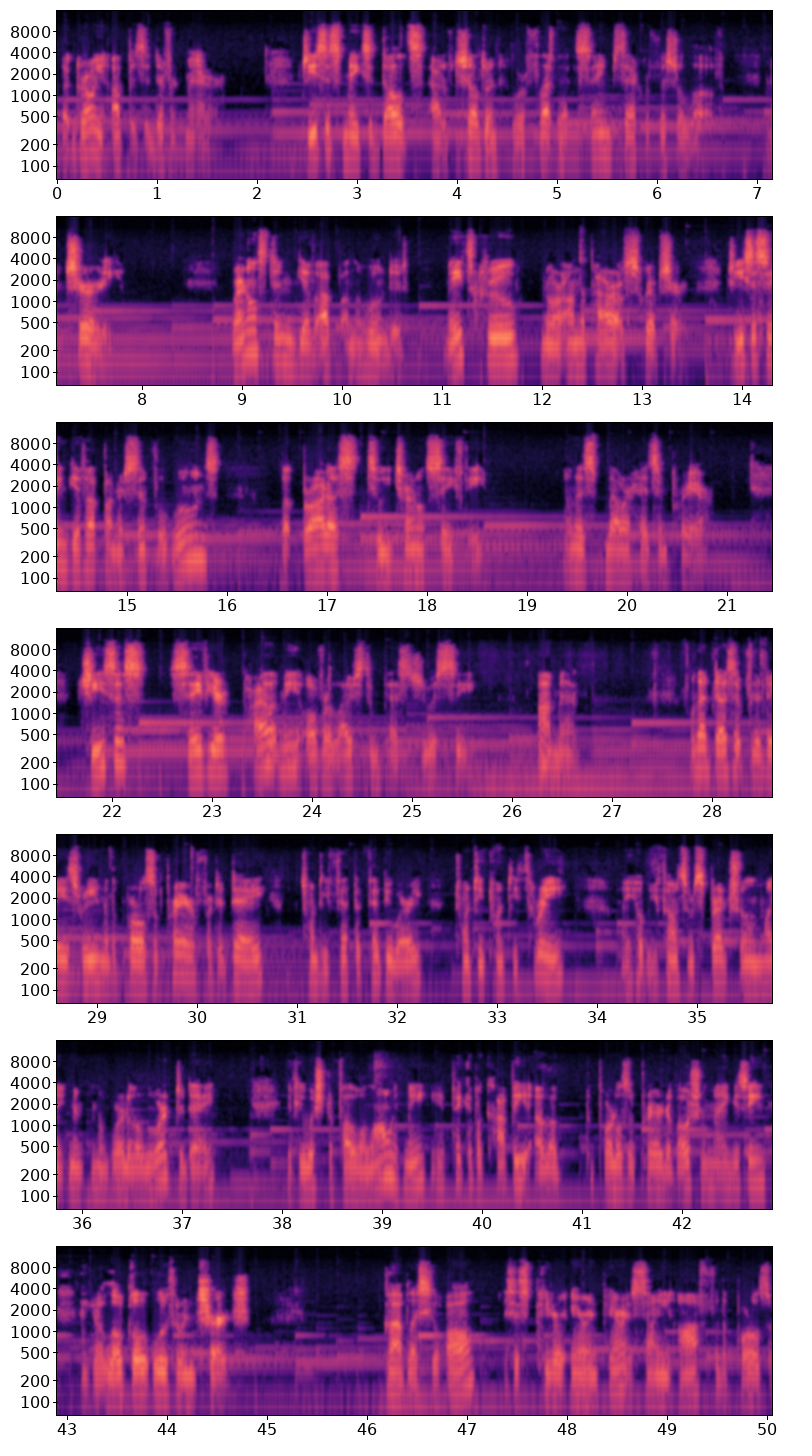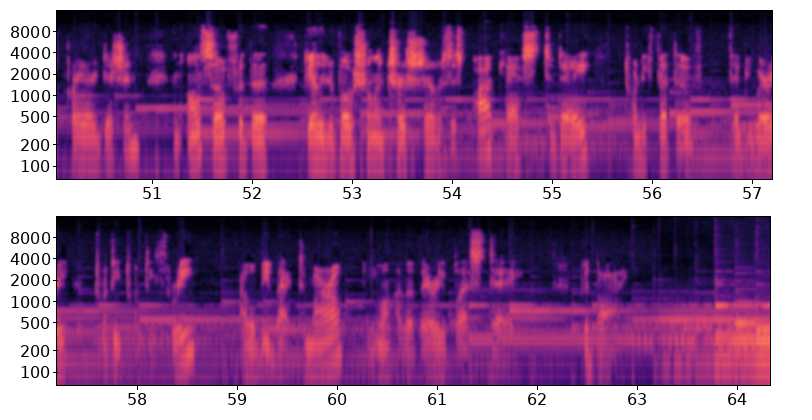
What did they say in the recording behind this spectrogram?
but growing up is a different matter. Jesus makes adults out of children who reflect that same sacrificial love, maturity. Reynolds didn't give up on the wounded, Maid's crew, nor on the power of Scripture. Jesus didn't give up on our sinful wounds, but brought us to eternal safety. Now let's bow our heads in prayer. Jesus, Savior, pilot me over life's tempestuous sea. Amen. Well, that does it for today's reading of the Portals of Prayer for today, the 25th of February, 2023. I hope you found some spiritual enlightenment in the Word of the Lord today. If you wish to follow along with me, you pick up a copy of a, the Portals of Prayer devotional magazine at your local Lutheran church. God bless you all. This is Peter Aaron Parent signing off for the Portals of Prayer edition and also for the Daily Devotional and Church Services podcast today, 25th of February 2023. I will be back tomorrow, and you all have a very blessed day. Goodbye.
